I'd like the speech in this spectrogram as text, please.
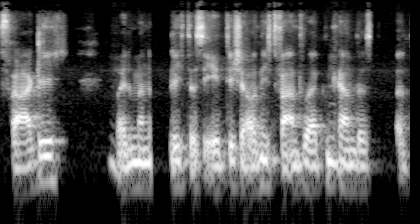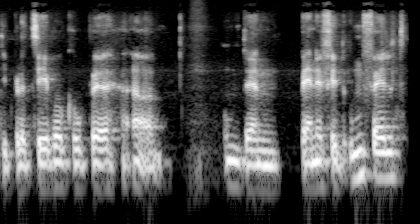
fraglich, weil man natürlich das ethisch auch nicht verantworten mhm. kann, dass die Placebo-Gruppe um den Benefit umfällt.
